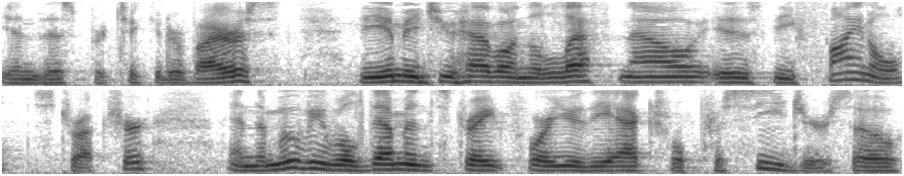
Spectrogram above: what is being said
in this particular virus. The image you have on the left now is the final structure, and the movie will demonstrate for you the actual procedure. So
